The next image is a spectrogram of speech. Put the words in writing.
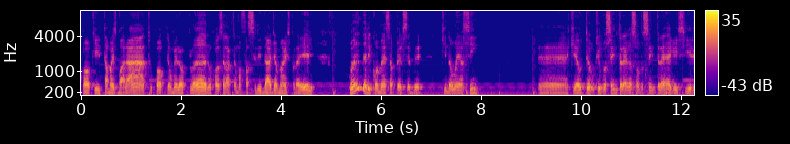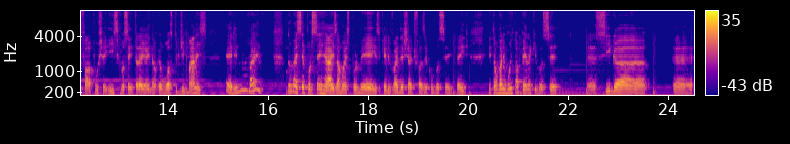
qual que está mais barato, qual que tem o melhor plano, qual sei lá tem uma facilidade a mais para ele. Quando ele começa a perceber que não é assim, é, que é o teu, que você entrega só você entrega, e se ele fala, puxa, isso que você entrega ainda eu gosto demais, ele não vai não vai ser por 100 reais a mais por mês que ele vai deixar de fazer com você, entende? Então vale muito a pena que você é, siga é,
